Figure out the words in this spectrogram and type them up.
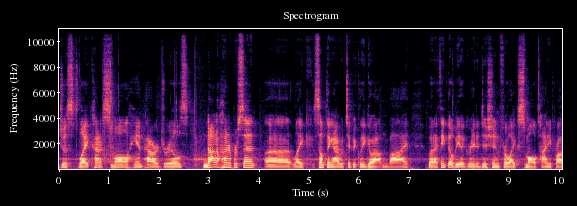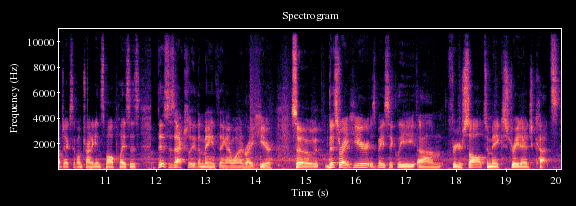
just like kind of small hand powered drills. Not 100% uh, like something I would typically go out and buy, but I think they'll be a great addition for like small tiny projects if I'm trying to get in small places. This is actually the main thing I wanted right here. So this right here is basically um, for your saw to make straight edge cuts.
